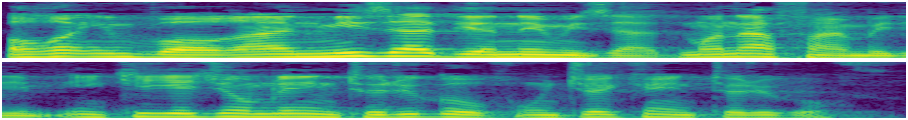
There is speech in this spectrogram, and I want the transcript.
آقا این واقعا می‌زد یا نمی‌زد؟ ما نفهمیدیم. اینکه یه جمله اینطوری گفت اونجا که اینطوری گفت.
